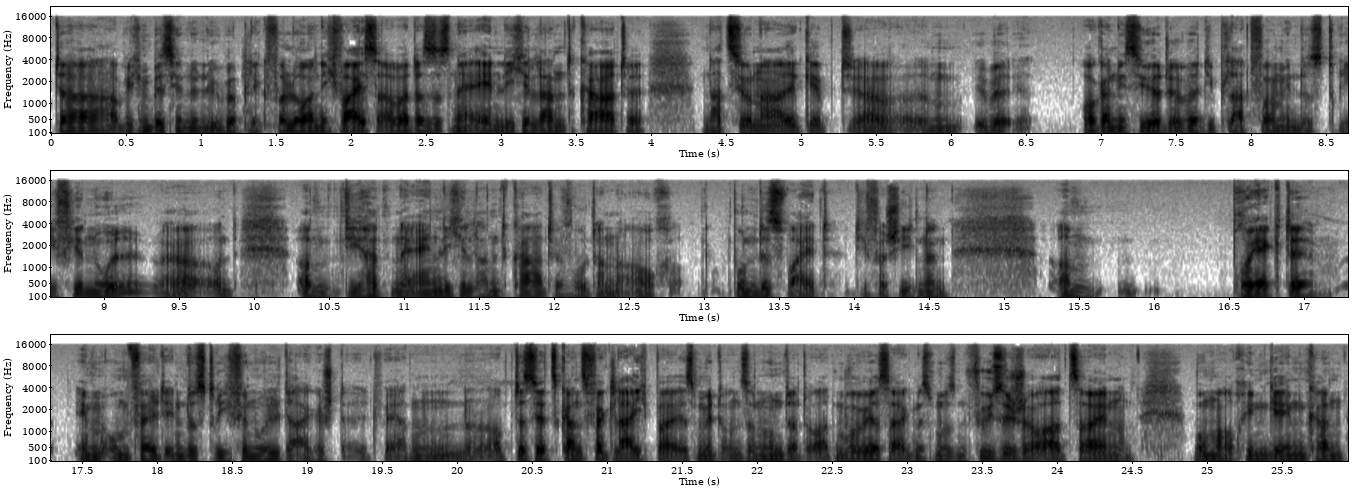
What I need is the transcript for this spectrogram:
Da habe ich ein bisschen den Überblick verloren. Ich weiß aber, dass es eine ähnliche Landkarte national gibt, ja, ähm, über, organisiert über die Plattform Industrie 4.0 ja, und ähm, die hat eine ähnliche Landkarte, wo dann auch bundesweit die verschiedenen ähm, Projekte im Umfeld Industrie 4.0 dargestellt werden. Ob das jetzt ganz vergleichbar ist mit unseren 100 Orten, wo wir sagen, das muss ein physischer Ort sein und wo man auch hingehen kann,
